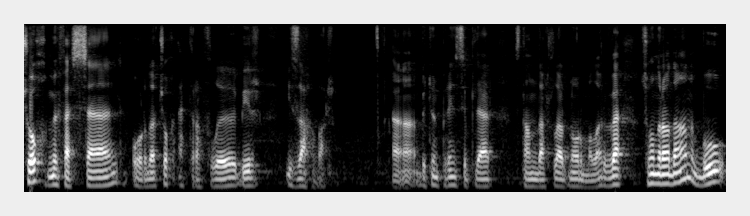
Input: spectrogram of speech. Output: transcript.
çox müfəssəl, orada çox ətraflı bir izah var. Bütün prinsiplər, standartlar, normalar və sonradan bu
